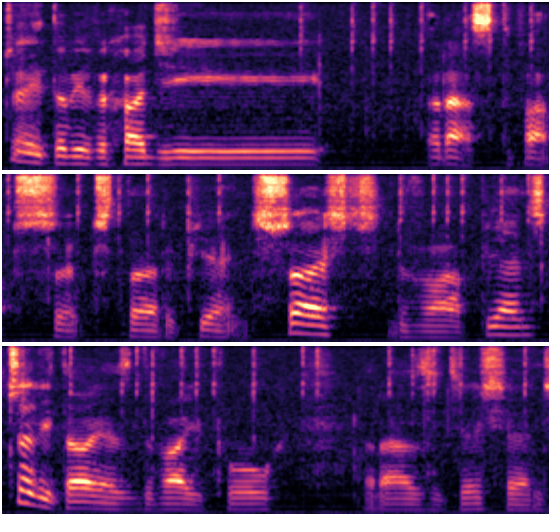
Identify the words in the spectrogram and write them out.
Czyli tu mi wychodzi raz, dwa, trzy, cztery, pięć, sześć, dwa, pięć, czyli to jest 2,5 razy 10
